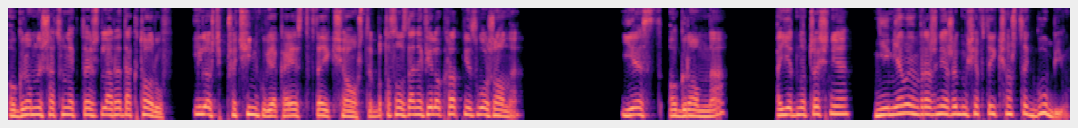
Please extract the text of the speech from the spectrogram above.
Ogromny szacunek też dla redaktorów. Ilość przecinków, jaka jest w tej książce, bo to są zdania wielokrotnie złożone, jest ogromna, a jednocześnie nie miałem wrażenia, żebym się w tej książce gubił.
